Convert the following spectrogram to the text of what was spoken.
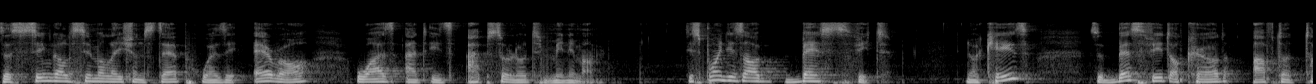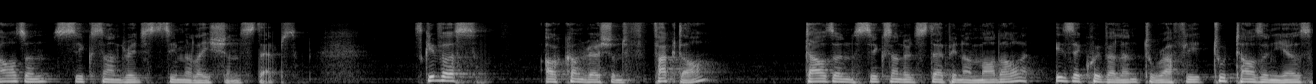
the single simulation step where the error was at its absolute minimum. This point is our best fit. In our case, the best fit occurred after 1600 simulation steps. This gives us our conversion factor. 1600 steps in our model is equivalent to roughly 2000 years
